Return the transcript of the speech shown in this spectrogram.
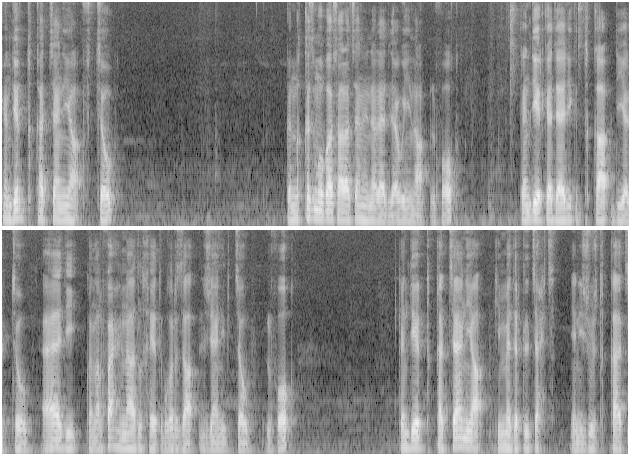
كندير الدقه الثانية في الثوب كنقز مباشرة هنا لهاد العوينة الفوق. كندير كذلك الدقة ديال الثوب عادي كنرفع هنا هاد الخيط بغرزة لجانب الثوب الفوق. كندير الدقة الثانية كما درت لتحت. يعني جوج دقات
